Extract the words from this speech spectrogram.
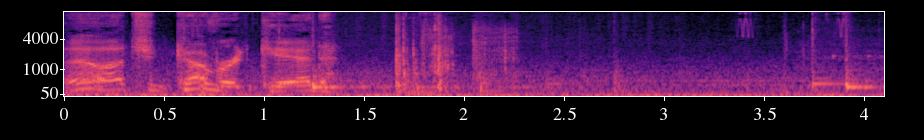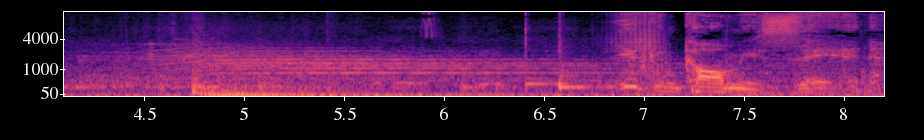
Well, that should cover it, kid. You can call me Zed.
